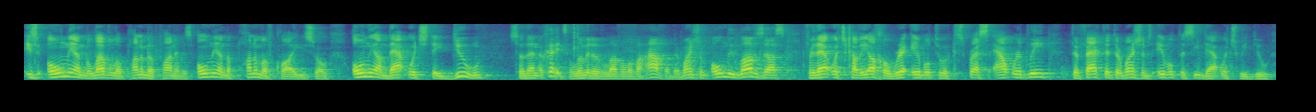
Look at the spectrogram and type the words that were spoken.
is only on the level of panim panim, is only on the panim of Klal Yisrael, only on that which they do, so then, okay, it's a limited level of ahava. The Rebbe only loves us for that which kaviyachal we're able to express outwardly. The fact that the Rebbe is able to see that which we do,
